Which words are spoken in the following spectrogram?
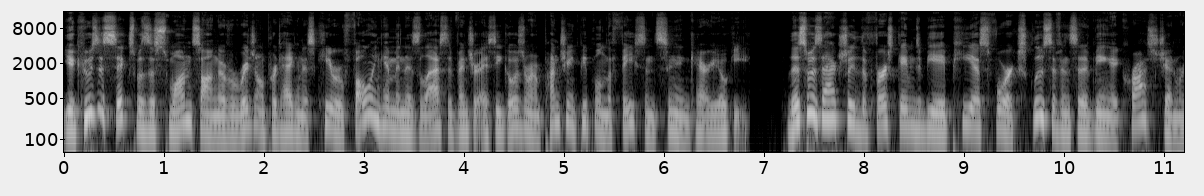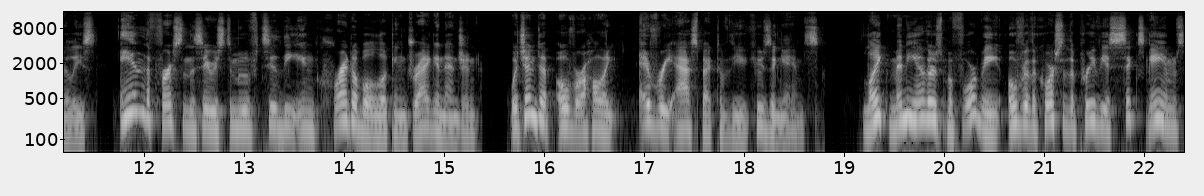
Yakuza 6 was a swan song of original protagonist Kiryu, following him in his last adventure as he goes around punching people in the face and singing karaoke. This was actually the first game to be a PS4 exclusive instead of being a cross gen release, and the first in the series to move to the incredible looking Dragon engine, which ended up overhauling every aspect of the Yakuza games. Like many others before me, over the course of the previous six games,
